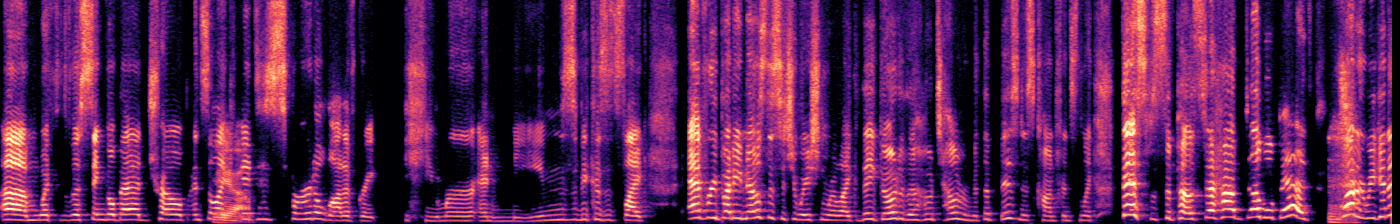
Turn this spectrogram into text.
um with the single bed trope. And so like Yeah. it has spurred a lot of great humor and memes because it's like everybody knows the situation where like they go to the hotel room at the business conference and like this was supposed to have double beds. What are we gonna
